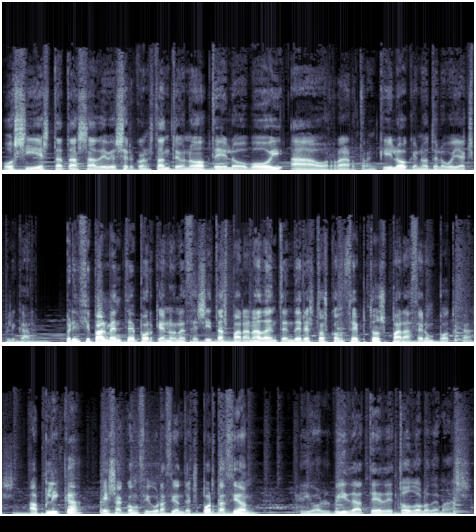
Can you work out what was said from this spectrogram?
o si esta tasa debe ser constante o no, te lo voy a ahorrar, tranquilo, que no te lo voy a explicar. Principalmente porque no necesitas para nada entender estos conceptos para hacer un podcast. Aplica esa configuración de exportación y olvídate de todo lo demás.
